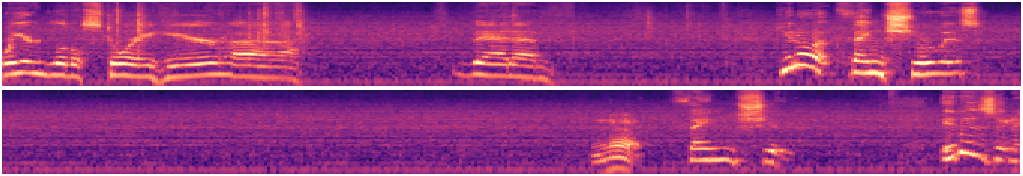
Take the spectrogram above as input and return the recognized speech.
weird little story here. Uh, that um, do you know what Feng Shui is? no. Feng Shui. It is an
